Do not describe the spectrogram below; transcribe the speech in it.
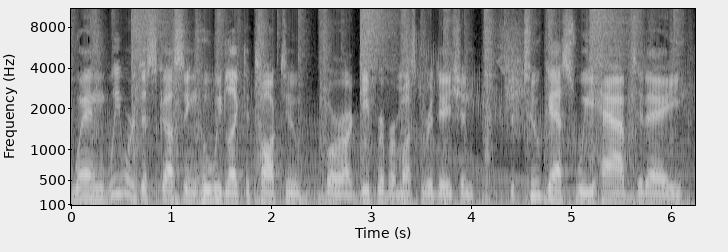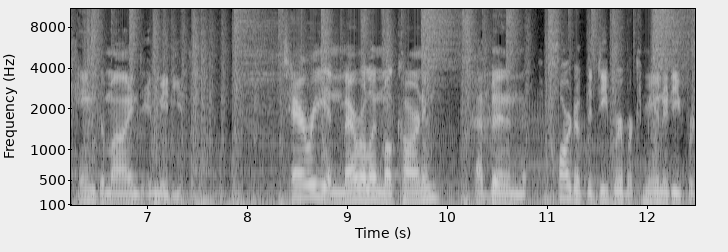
When we were discussing who we'd like to talk to for our Deep River Muster Edition, the two guests we have today came to mind immediately. Terry and Marilyn Malcarne have been part of the Deep River community for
